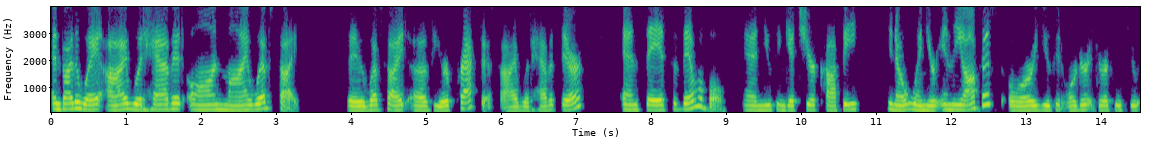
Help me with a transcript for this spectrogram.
And by the way, I would have it on my website, the website of your practice. I would have it there and say it's available and you can get your copy you know when you're in the office or you can order it directly through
